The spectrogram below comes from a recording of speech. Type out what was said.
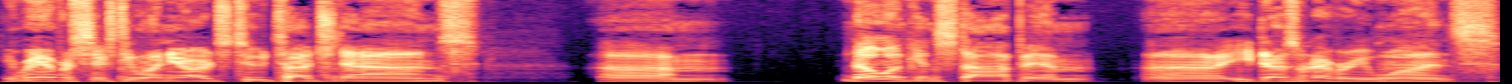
He ran for 61 yards, two touchdowns. Um, no one can stop him. Uh, he does whatever he wants.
